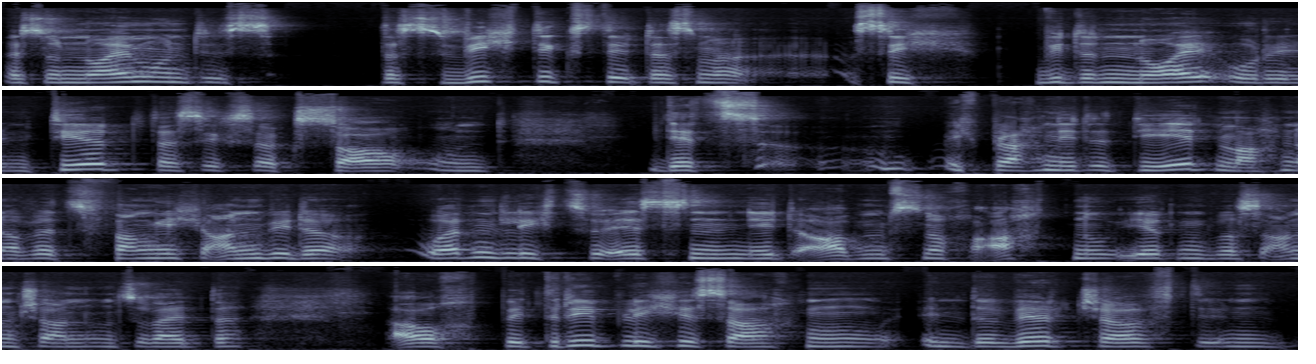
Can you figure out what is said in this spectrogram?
Also Neumond ist das Wichtigste, dass man sich wieder neu orientiert, dass ich sage, so, und jetzt, ich brauche nicht eine Diät machen, aber jetzt fange ich an, wieder ordentlich zu essen, nicht abends noch acht Uhr irgendwas anschauen und so weiter. Auch betriebliche Sachen in der Wirtschaft, in,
